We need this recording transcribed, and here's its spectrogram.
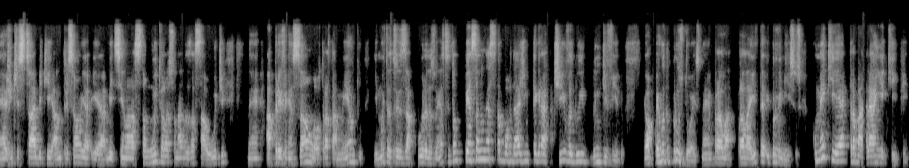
Né? A gente sabe que a nutrição e a, e a medicina elas estão muito relacionadas à saúde né, à prevenção, ao tratamento e muitas vezes à cura das doenças. Então, pensando nessa abordagem integrativa do, do indivíduo, eu uma pergunta para os dois, né, para a Laíta e para o Vinícius. Como é que é trabalhar em equipe?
